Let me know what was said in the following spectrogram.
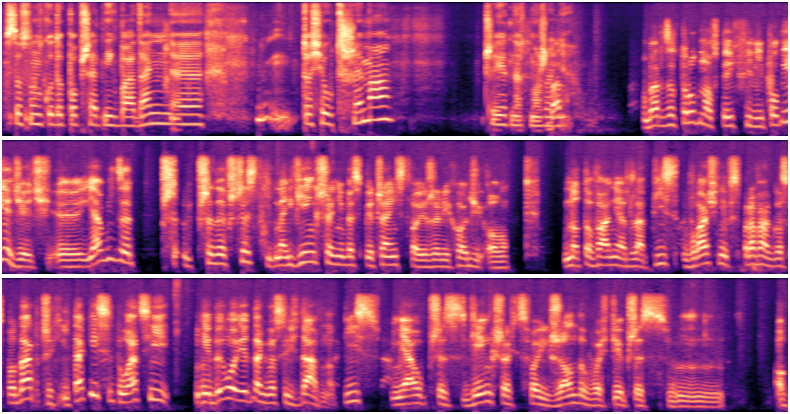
w stosunku do poprzednich badań. To się utrzyma, czy jednak może nie? Bardzo trudno w tej chwili powiedzieć. Ja widzę przede wszystkim największe niebezpieczeństwo, jeżeli chodzi o notowania dla PiS właśnie w sprawach gospodarczych i takiej sytuacji nie było jednak dosyć dawno. PiS miał przez większość swoich rządów, właściwie przez mm, o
